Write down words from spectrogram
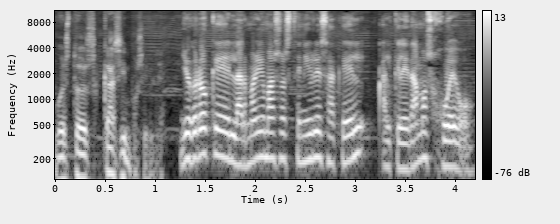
o esto es casi imposible? Yo creo que el armario más sostenible es aquel al que le damos juego.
